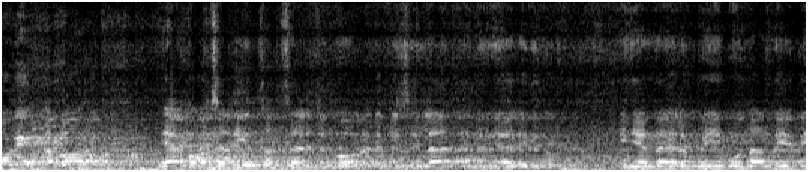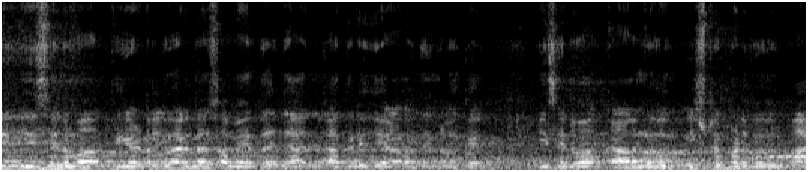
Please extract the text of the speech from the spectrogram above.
ഓക്കെ അപ്പോൾ ഞാൻ കുറച്ചധികം സംസാരിച്ച് ബോറടിപ്പിച്ചില്ല എന്ന് വിചാരിക്കുന്നു. ഇനി എന്തായാലും മെയ് മൂന്നാം തീയതി ഈ സിനിമ തിയേറ്ററിൽ വരുന്ന സമയത്ത് ഞാൻ കാത്തിരിക്കുകയാണ്. നിങ്ങളൊക്കെ ഈ സിനിമ കാണുന്നതും ഇഷ്ടപ്പെടുന്നതും ആ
